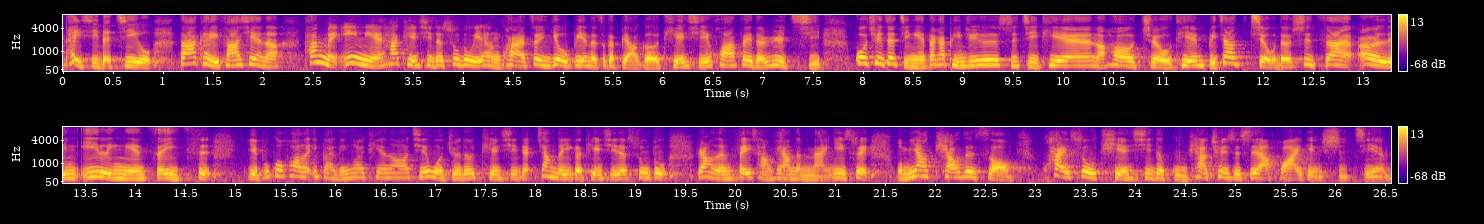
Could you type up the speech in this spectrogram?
配息的记录，大家可以发现呢，他每一年他填息的速度也很快。最右边的这个表格，填息花费的日期，过去这几年大概平均是十几天，然后九天，比较久的是在二零一零年这一次。也不过花了一百零二天哦。其实我觉得填息的这样的一个填息的速度，让人非常非常的满意。所以我们要挑这种快速填息的股票，确实是要花一点时间。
